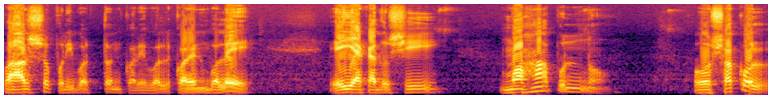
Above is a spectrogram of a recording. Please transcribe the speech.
পার্শ্ব পরিবর্তন করে বলে, করেন বলে এই একাদশী মহাপুণ্য ও সকল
